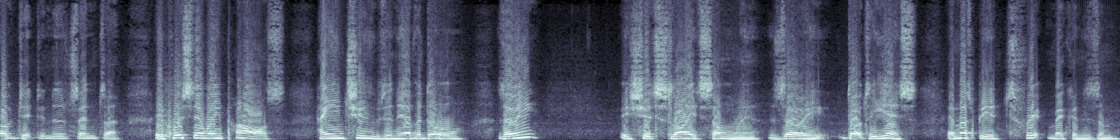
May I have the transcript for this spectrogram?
object in the center. They push their way past, hanging tubes in the other door. Zoe? It should slide somewhere. Zoe, Doctor, yes. There must be a trip mechanism.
